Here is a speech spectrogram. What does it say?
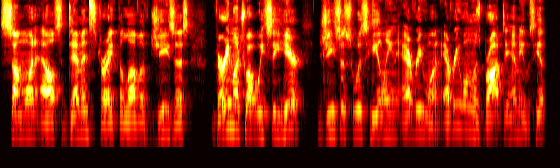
someone else demonstrate the love of Jesus. Very much what we see here. Jesus was healing everyone. Everyone was brought to him. He was healed.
